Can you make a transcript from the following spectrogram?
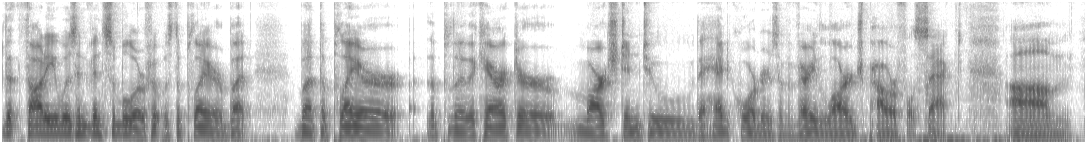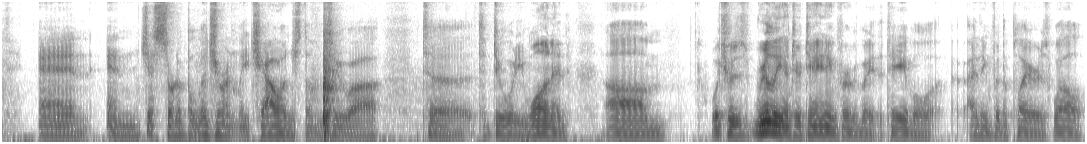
that thought he was invincible or if it was the player, but but the player the, the character marched into the headquarters of a very large powerful sect um, and and just sort of belligerently challenged them to uh, to to do what he wanted um, which was really entertaining for everybody at the table I think for the player as well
